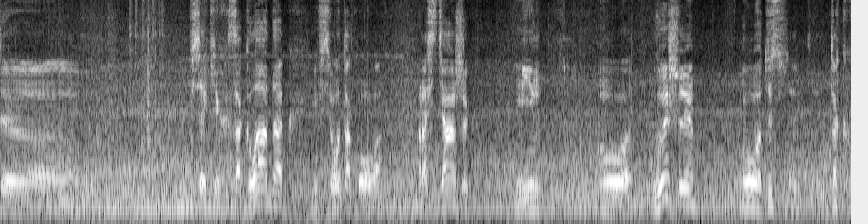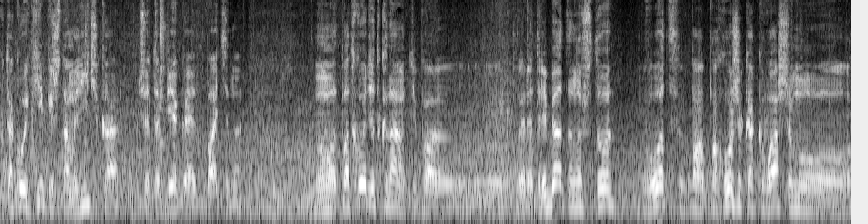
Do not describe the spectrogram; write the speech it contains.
э, всяких закладок и всего такого. Растяжек, мин. Вот. Вышли. Вот. И так, такой кипиш, там личка, что-то бегает, батина. Ну, вот, подходит к нам, типа, говорят, ребята, ну что, вот, по похоже, как к вашему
